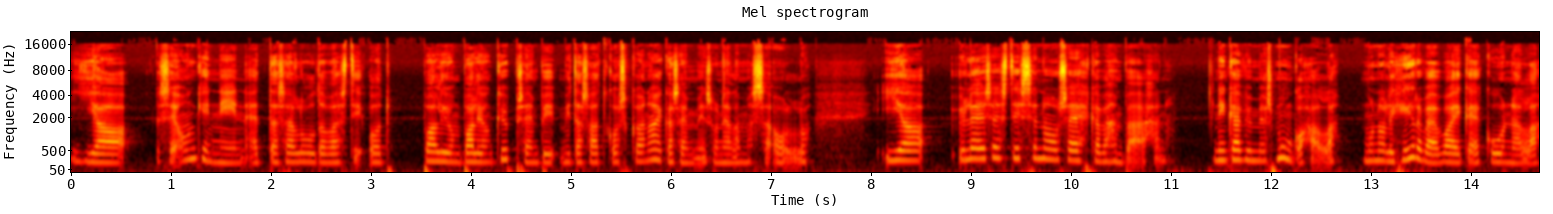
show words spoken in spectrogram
ja se onkin niin, että sä luultavasti oot paljon paljon kypsempi, mitä sä oot koskaan aikaisemmin sun elämässä ollut. Ja yleisesti se nousee ehkä vähän päähän. Niin kävi myös mun kohdalla. Mun oli hirveän vaikea kuunnella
